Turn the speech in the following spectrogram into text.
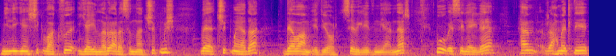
Milli Gençlik Vakfı yayınları arasından çıkmış ve çıkmaya da devam ediyor sevgili dinleyenler. Bu vesileyle hem rahmetli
